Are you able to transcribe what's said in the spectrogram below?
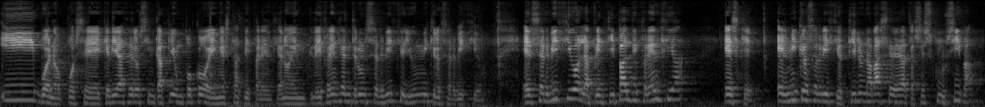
y bueno, pues eh, quería haceros hincapié un poco en estas diferencias, ¿no? En la diferencia entre un servicio y un microservicio. El servicio, la principal diferencia es que el microservicio tiene una base de datos exclusiva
